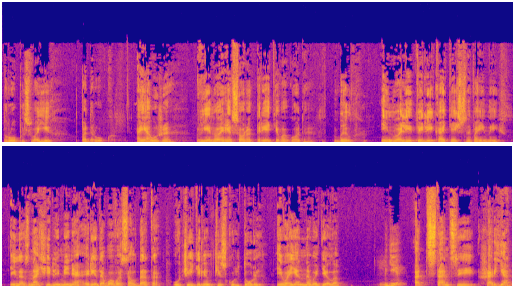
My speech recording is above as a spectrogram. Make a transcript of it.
трупы своих подруг. А я уже в январе 43 -го года был инвалид Великой Отечественной войны. И назначили меня, рядового солдата, учителем физкультуры и военного дела. Где? От станции Шарья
